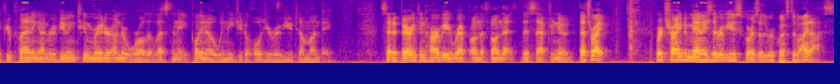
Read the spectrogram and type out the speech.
If you're planning on reviewing Tomb Raider Underworld at less than 8.0, we need you to hold your review till Monday. Said a Barrington Harvey rep on the phone that this afternoon. That's right. We're trying to manage the review scores at the request of Eidos.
